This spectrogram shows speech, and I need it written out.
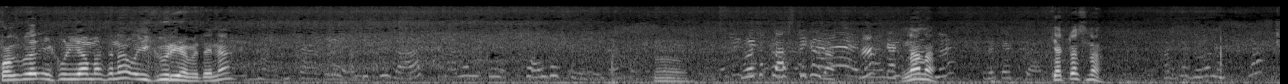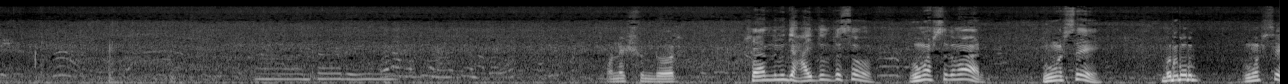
কক্সবাজার ইকুরিয়াম আছে না? ওই ইকুরিয়ামে, তাই না? না না। ক্যাকটাস। না। অনেক সুন্দর। সায়ন তুমি কি হাই তুলতেছো? ঘুম আসছে তোমার? ঘুম আসছে? ঘুম আসছে?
